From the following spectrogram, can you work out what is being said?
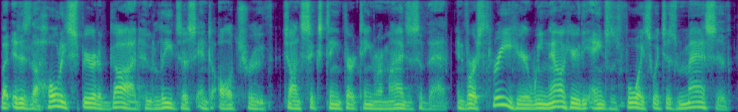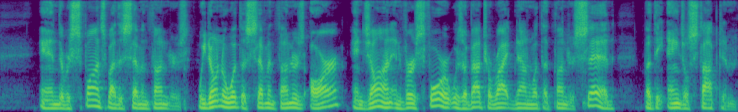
But it is the Holy Spirit of God who leads us into all truth. John 16, 13 reminds us of that. In verse 3 here, we now hear the angel's voice, which is massive, and the response by the seven thunders. We don't know what the seven thunders are, and John in verse 4 was about to write down what the thunders said, but the angel stopped him.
